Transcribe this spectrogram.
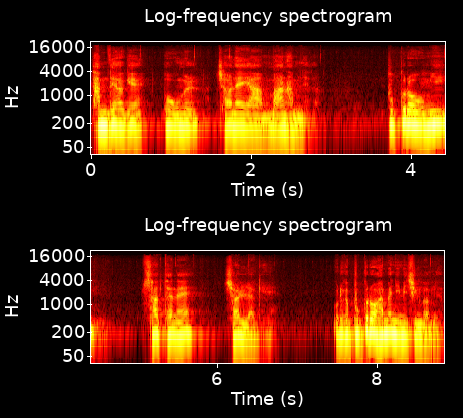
담대하게 복음을 전해야만 합니다. 부끄러움이 사탄의 전략이에요. 우리가 부끄러워하면 이미 진 겁니다.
